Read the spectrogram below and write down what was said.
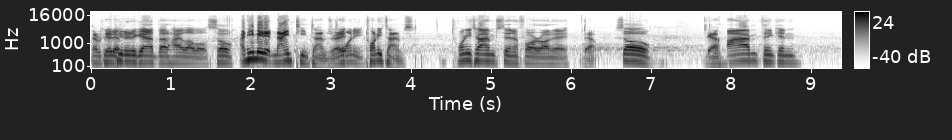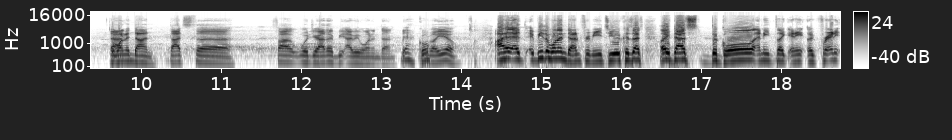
Never did competed it. again at that high level. So And he made it 19 times, right? 20. 20 times. 20 times to NFR Rod Hay. Yeah. So Yeah. I'm thinking The one and done. That's the. If I would you rather be? I'd be one and done. Yeah, cool. What about you? I I'd- it'd be the one and done for me too, because that's like that's the goal. Any like any like for any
